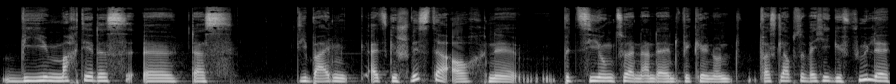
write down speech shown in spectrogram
Wie macht ihr das, äh, dass die beiden als Geschwister auch eine Beziehung zueinander entwickeln? Und was glaubst du, welche Gefühle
